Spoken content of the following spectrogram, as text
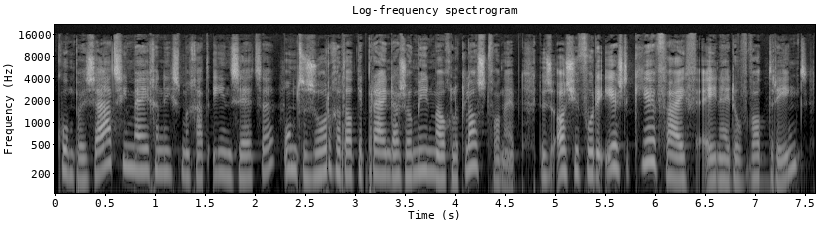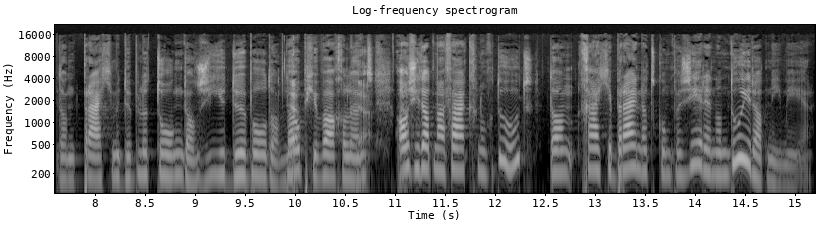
compensatiemechanisme gaat inzetten om te zorgen dat je brein daar zo min mogelijk last van hebt. Dus als je voor de eerste keer vijf eenheden of wat drinkt, dan praat je met dubbele tong, dan zie je dubbel, dan Ja. loop je waggelend. Als je dat maar vaak genoeg doet, dan gaat je brein dat compenseren en dan doe je dat niet meer.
